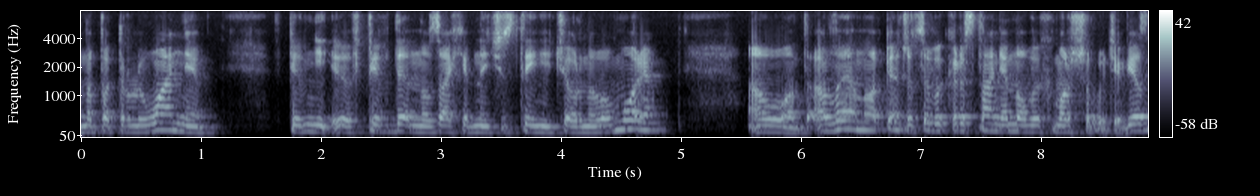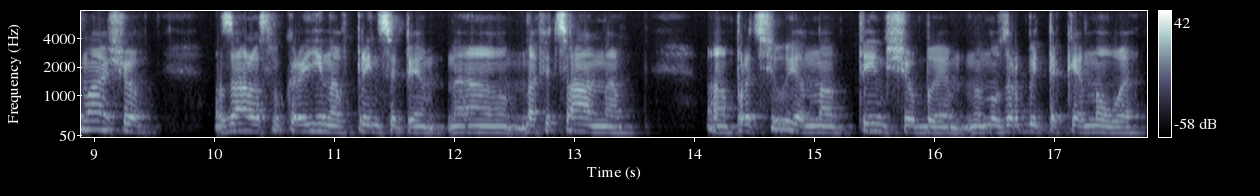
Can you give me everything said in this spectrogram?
на патрулюванні в південно-західній частині Чорного моря. От. Але ну, опять же, це використання нових маршрутів. Я знаю, що зараз Україна, в принципі, е, офіційно е, працює над тим, щоб ну, зробити таке нове,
